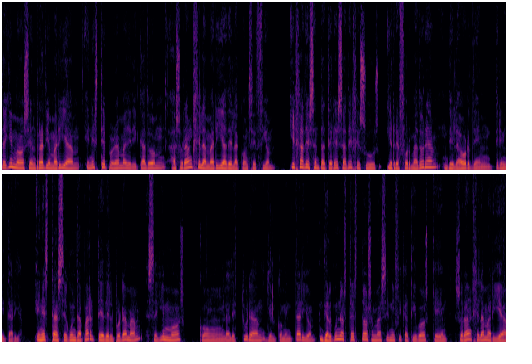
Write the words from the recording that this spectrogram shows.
Seguimos en Radio María en este programa dedicado a Sor Ángela María de la Concepción, hija de Santa Teresa de Jesús y reformadora de la Orden Trinitaria. En esta segunda parte del programa seguimos con la lectura y el comentario de algunos textos más significativos que Sor Ángela María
